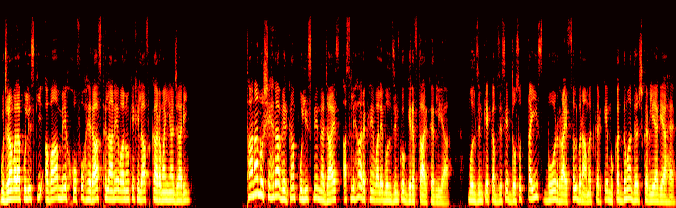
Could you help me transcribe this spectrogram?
गुजरावाला पुलिस की आवाम में खौफ हरास फैलाने वालों के खिलाफ कार्रवाइयाँ जारी। थाना नौशहरा विरका पुलिस ने नजायज असलहा रखने वाले मुलजिम को गिरफ़्तार कर लिया। मुलजिम के कब्जे से 223 बोर राइफल बरामद करके मुकदमा दर्ज कर लिया गया है।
